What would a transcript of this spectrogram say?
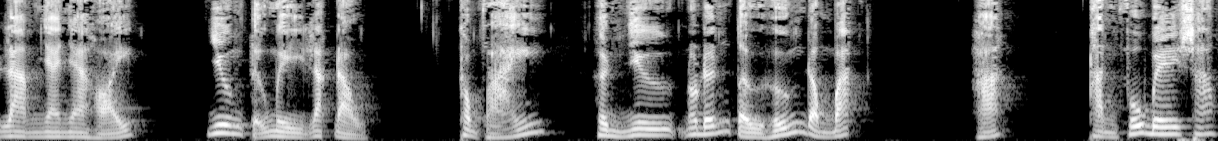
Làm nhà nhà hỏi. Dương Tử Mi lắc đầu. Không phải, hình như nó đến từ hướng Đông Bắc. Hả? Thành phố B sao?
